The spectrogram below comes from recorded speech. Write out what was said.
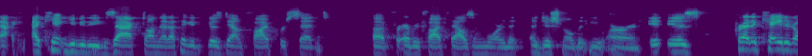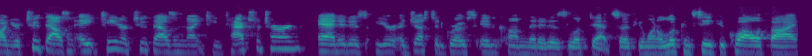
I, I can't give you the exact on that. I think it goes down 5% uh, for every 5,000 more that additional that you earn. It is predicated on your 2018 or 2019 tax return, and it is your adjusted gross income that it is looked at. So if you want to look and see if you qualify,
